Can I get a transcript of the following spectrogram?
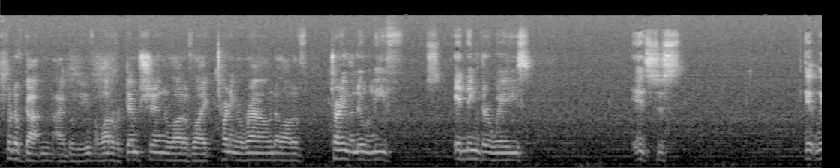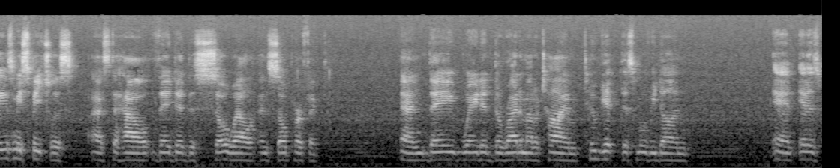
should have gotten, I believe. A lot of redemption, a lot of like turning around, a lot of turning the new leaf, ending their ways. It's just it leaves me speechless as to how they did this so well and so perfect. And they waited the right amount of time to get this movie done. And it is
